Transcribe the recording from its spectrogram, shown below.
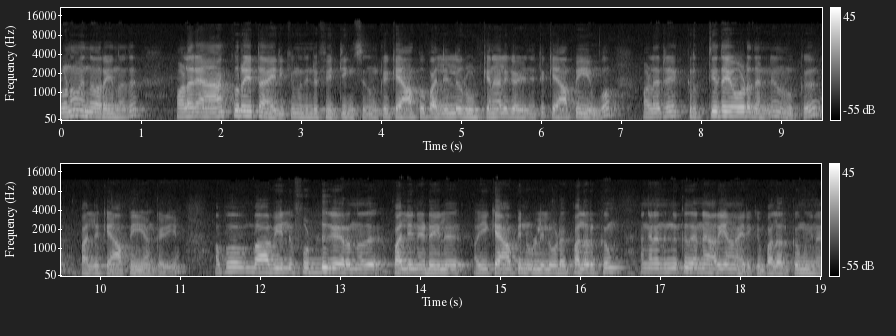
ഗുണം എന്ന് പറയുന്നത് വളരെ ആക്യുറേറ്റ് ആയിരിക്കും ഇതിന്റെ ഫിറ്റിങ്സ് നമുക്ക് ക്യാപ്പ് പല്ലിൽ റൂട്ട് കനാൽ കഴിഞ്ഞിട്ട് ക്യാപ്പ് ചെയ്യുമ്പോൾ വളരെ കൃത്യതയോടെ തന്നെ നമുക്ക് പല്ല് ക്യാപ്പ് ചെയ്യാൻ കഴിയും. അപ്പോൾ ഭാവിയിൽ ഫുഡ് കയറുന്നത് പല്ലിനിടയിൽ ഈ ക്യാപ്പിനുള്ളിലൂടെ പലർക്കും അങ്ങനെ നിങ്ങൾക്ക് തന്നെ അറിയാമായിരിക്കും. പലർക്കും ഇങ്ങനെ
